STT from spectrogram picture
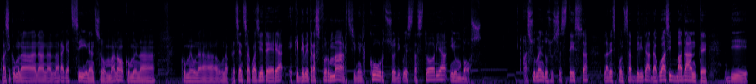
quasi come una, una, una ragazzina, insomma, no? come una, come una, una, presenza quasi eterea e che deve trasformarsi nel corso di questa storia in un boss, assumendo su se stessa la responsabilità da quasi badante di,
